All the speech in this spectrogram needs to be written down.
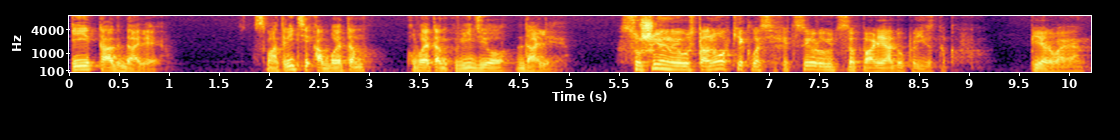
и так далее. Смотрите об этом в этом видео далее. Сушильные установки классифицируются по ряду признаков. Первое.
